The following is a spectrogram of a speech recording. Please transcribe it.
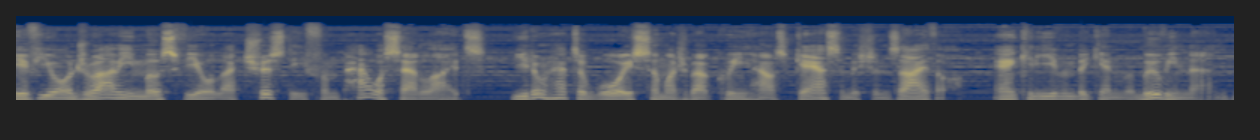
If you are driving most of your electricity from power satellites, you don't have to worry so much about greenhouse gas emissions either, and can even begin removing them.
